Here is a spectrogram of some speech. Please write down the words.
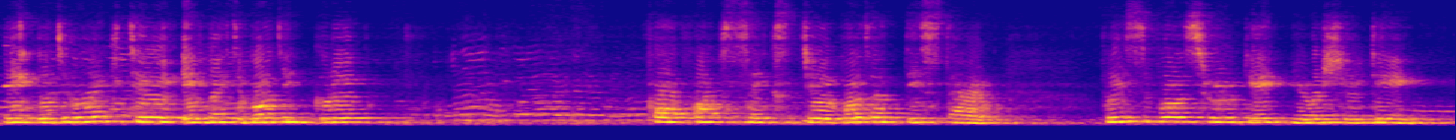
would like to invite boarding group 456 to board at this time Please board through gate number 13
